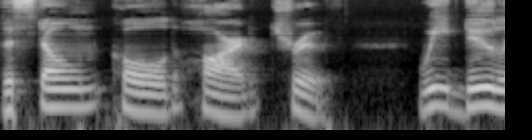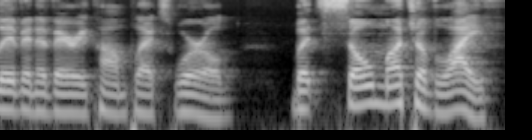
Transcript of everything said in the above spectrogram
the stone cold hard truth. We do live in a very complex world, but so much of life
